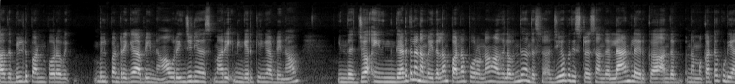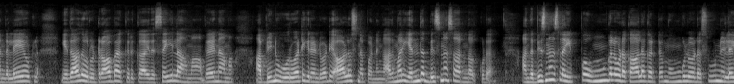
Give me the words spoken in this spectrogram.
அதை பில்டு பண்ண போகிற பில்ட் பண்ணுறீங்க அப்படின்னா ஒரு இன்ஜினியர்ஸ் மாதிரி நீங்கள் இருக்கீங்க அப்படின்னா இந்த ஜா இந்த இடத்துல நம்ம இதெல்லாம் பண்ண போகிறோம்னா அதில் வந்து அந்த ஜியோபதி ஸ்ட்ரெஸ் அந்த லேண்டில் இருக்கா அந்த நம்ம கட்டக்கூடிய அந்த லே அவுட்டில் ஏதாவது ஒரு ட்ராபேக் இருக்கா இதை செய்யலாமா வேணாமா அப்படின்னு ஒரு வாட்டிக்கு ரெண்டு வாட்டி ஆலோசனை பண்ணுங்கள் அது மாதிரி எந்த பிஸ்னஸாக இருந்தால் கூட அந்த பிஸ்னஸில் இப்போ உங்களோட காலகட்டம் உங்களோட சூழ்நிலை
